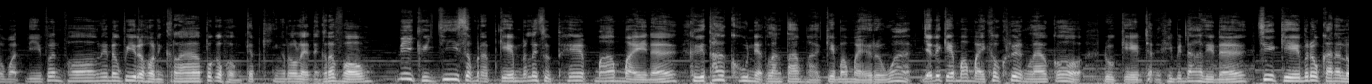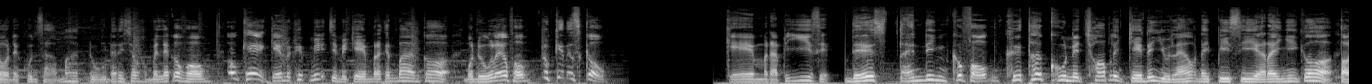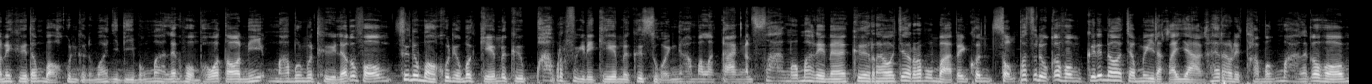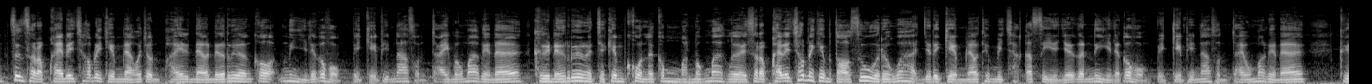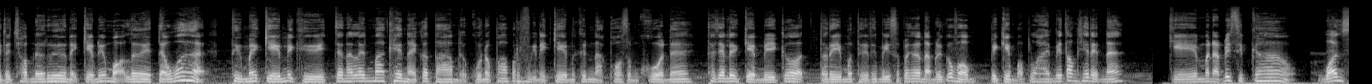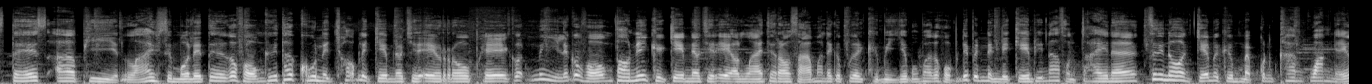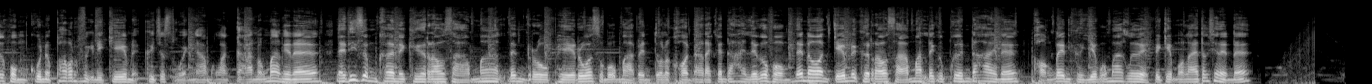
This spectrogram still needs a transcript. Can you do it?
สวัสดีเพื่อนพ้องนี่น้องพี่ระหนครับพวกกับผมกับคิงโรเลตนะครับผม นี่คือยี่สำหรับเกมนั้นเลยสุดเทพมาใหม่นะ คือถ้าคุณเนี่ยกำลังตามหาเกมมาใหม่หรือว่า อยากได้เกมมาใหม่เข้าเครื่องแล้วก็ดูเกมจากที่ไม่ได้เลยนะ ชื่อเกมไม่ต้องการดาวน์โหลดเนี่ยคุณสามารถดูได้ในช่องของมันแล้วก็ผม โอเค เกมในคลิปนี้จะมีเกมอะไรกันบ้างก็มาดูเลยครับผมโอเค let's go เกมระดับที่ 20 d e a t Standing ครับผม คือถ้าคุณเนี่ยชอบเล่นเกมได้อยู่แล้วใน PC อะไรงี้ก็ ตอนนี้คือต้องบอกคุณก่อนว่ายินดีมากๆแล้วครับผม เพราะว่าตอนนี้มาบนมือถือแล้วครับผม ซึ่งต้องบอกคุณก่อนว่าเกมเนี่ยคือภาพกราฟิกในเกมเนี่ยคือสวยงามอลังการงานสร้างมากๆเลยนะ คือเราจะรับบทบาทเป็นคนส่งพัสดุครับผม คือแน่นอนจะมีหลากหลายอย่างให้เราได้ทำมากๆแล้วก็ผม ซึ่งสำหรับใครที่ชอบเล่นเกมแนวผจญภัยแนวเนื้อเรื่องก็นี่แล้วก็ผมเป็นเกมที่น่าสนใจมากๆเลยนะ คือในเรื่องจะเข้มข้นแล้วก็มันมากๆเลยสำหรับใครที่ชอบในเกมต่อสู้หรือว่าอยากได้เกมแนวที่มีฉากกระสีเยอะกันนี่แล้วก็ผมเป็นเกมที่น่าสนใจมากๆเลยนะ คือถ้าชอบในเรื่องในเกมนี่เหมาะเลย แต่ว่าถึงแม้เกมนี่คือจะน่าเล่นมากแค่ไหนก็ตามแต่คุณภาพกราฟิกในเกมมันคือหนักพอสมควรนะ ถ้าจะเล่นเกมนี้ก็เตรียมมาถือที่มีสเปคระดับหนึ่งก็ผมเป็นเกมออฟไลน์ไม่ต้องใช้เน็ตนะ เกมอันดับที่ 19 One Stage RP Live Simulator ก็ผม คือถ้าคุณเนี่ยชอบเล่นเกมแนว GTA Role Play ก็นี่แล้วก็ผม ตอนนี้คือเกมแนว GTA ออนไลน์ที่เราสามารถเล่นกับเพื่อนคือมีเยอะมากๆก็ผม ได้เป็นหนึ่งในเกมที่น่าสนใจนะ ซึ่งแน่นอนเกมมันคือแบบค่อนข้างกว้างใหญ่ก็ผม คุณภาพกราฟิกในเกมเนี่ยคือจะสวยงามอลังการมากๆเลยนะ และที่สำคัญเนี่ยคือเราสามารถเล่นโรลเพลย์หรือว่าสมบทบาทเป็นตัวละครอะไรก็ได้เลยก็ผม แน่นอนเกมเนี่ยคือเราสามารถเล่นกับเพื่อนได้นะ ของเล่นคือเยอะมากๆเลย เป็นเกมออนไลน์ต้องใช้เน็ตนะ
